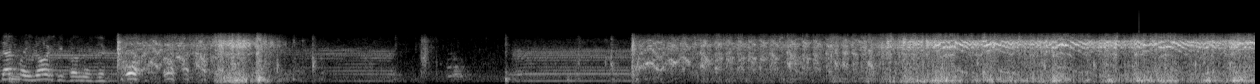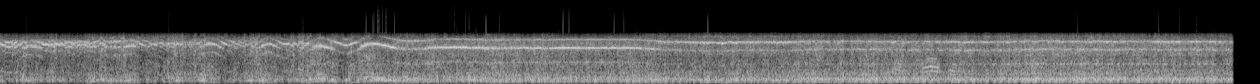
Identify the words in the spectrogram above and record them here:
Definitely noisy from the zip.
